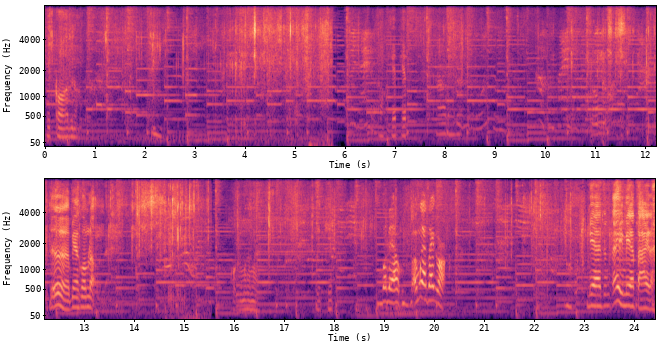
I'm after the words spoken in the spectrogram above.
เม็ดกอครับพี่น้องเก็บเก็บ เป็นลูกเออแม่ความเหล่าขอบคุณมาทำไมเก็บเก็บบ่แล้วเอาเมื่อใส่ก่อนเมียจังไอ้ยเมียตายนะ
